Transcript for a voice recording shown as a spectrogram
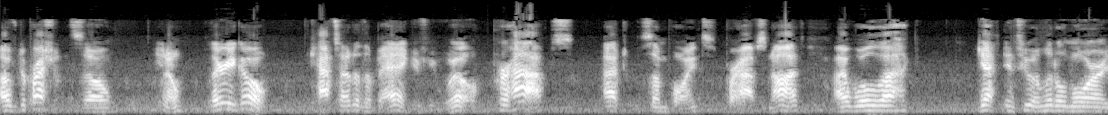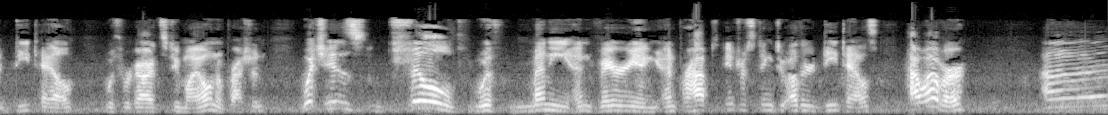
of depression. So, you know, there you go. Cat's out of the bag, if you will. Perhaps at some point, perhaps not, I will uh, get into a little more detail with regards to my own impression, which is filled with many and varying and perhaps interesting to other details. However, uh,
